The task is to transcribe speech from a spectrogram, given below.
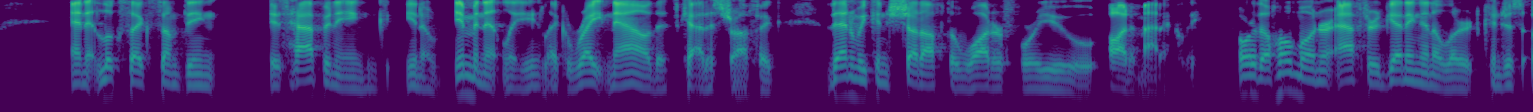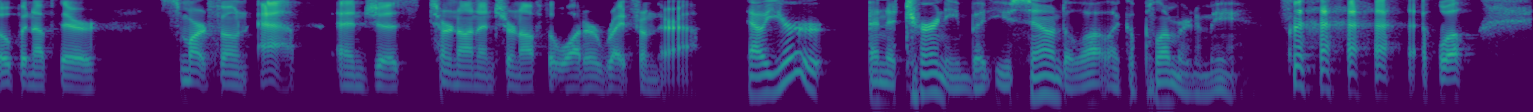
and it looks like something is happening you know imminently like right now that's catastrophic then we can shut off the water for you automatically. Or the homeowner after getting an alert can just open up their smartphone app and just turn on and turn off the water right from their app. Now you're an attorney, but you sound a lot like a plumber to me. well,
